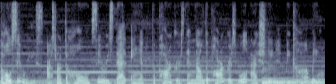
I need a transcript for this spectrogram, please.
the whole series. I started the whole series, that and the Parkers. And now the Parkers will actually be coming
